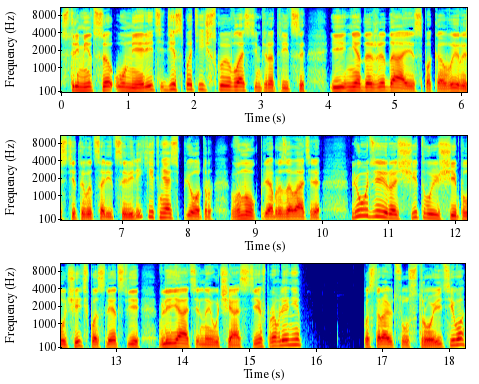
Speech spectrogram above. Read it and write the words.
стремится умерить деспотическую власть императрицы. И, не дожидаясь, пока вырастет и воцарится великий князь Петр, внук преобразователя, люди, рассчитывающие получить впоследствии влиятельное участие в правлении, постараются устроить его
